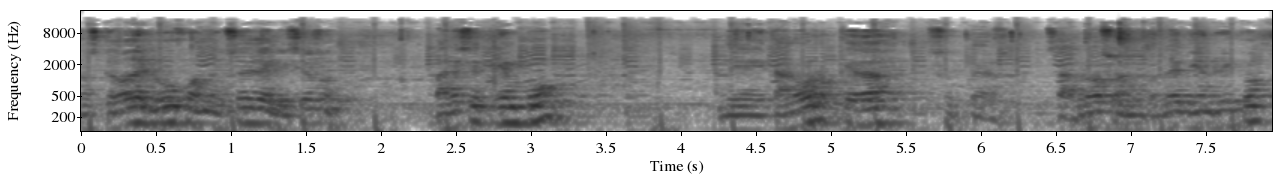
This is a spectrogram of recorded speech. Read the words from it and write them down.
Nos quedó de lujo, amigos, es delicioso. Para ese tiempo de calor queda súper sabroso, amigos, es bien rico.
